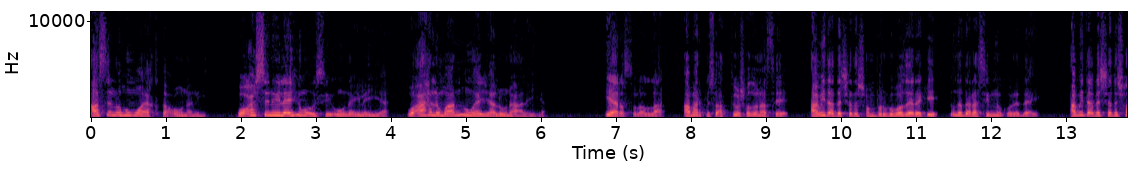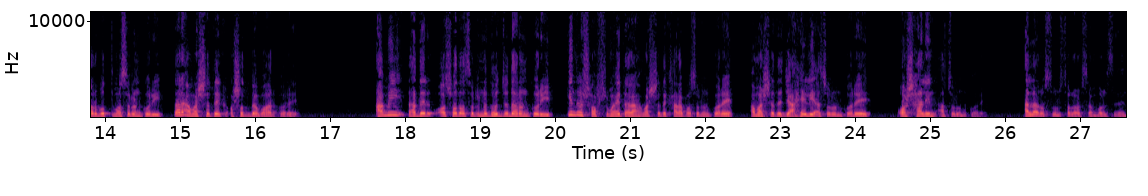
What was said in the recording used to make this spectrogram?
আসেলহুম একটা ওনানি আমার কিছু আত্মীয় স্বজন আছে আমি তাদের সাথে সম্পর্ক বজায় রাখি, কিন্তু তারা ছিন্ন করে দেয়। আমি তাদের সাথে সর্বোত্তম আচরণ করি, তারা আমার সাথে অসৎ ব্যবহার করে। আমি তাদের অসৎ আচরণে ধৈর্য ধারণ করি, কিন্তু সবসময় তারা আমার সাথে খারাপ আচরণ করে, আমার সাথে জাহেলি আচরণ করে, অশালীন আচরণ করে। আল্লাহ রসুল সাল্লাম বলছেন,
